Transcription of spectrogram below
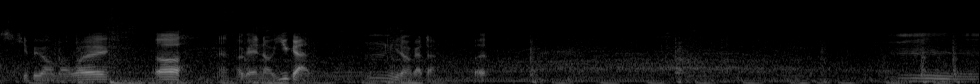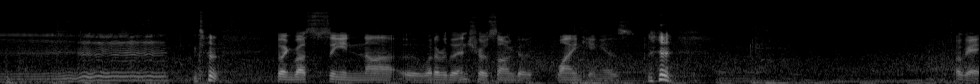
Just keep it going my way. Uh, okay, no, you got, mm, you don't got time, Feeling about singing not uh, whatever the intro song to Lion King is. okay,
